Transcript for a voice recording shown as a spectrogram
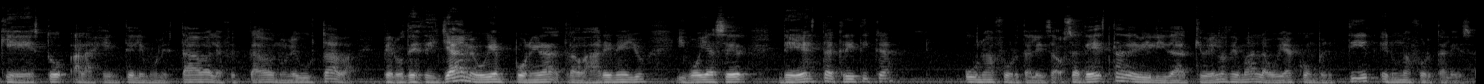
que esto a la gente le molestaba, le afectaba, no le gustaba. Pero desde ya me voy a poner a trabajar en ello y voy a hacer de esta crítica una fortaleza. O sea, de esta debilidad que ven los demás la voy a convertir en una fortaleza.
